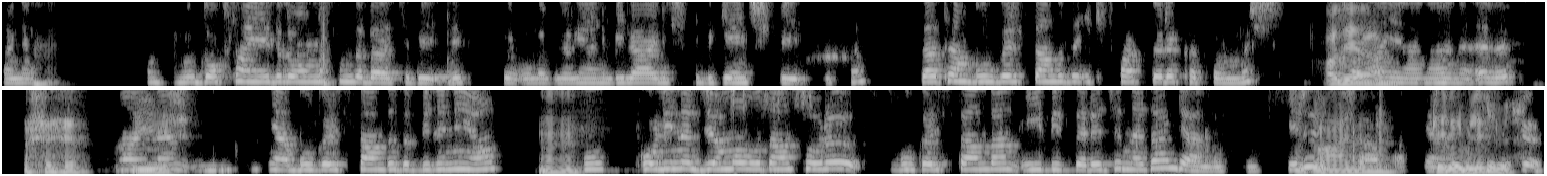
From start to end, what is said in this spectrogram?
Hani bu 97'li olmasının da belki bir etkisi olabilir. Yani Eilish gibi genç bir isim. Zaten Bulgaristan'da da X Faktör'e katılmış. Hadi ya. yani hani evet. İyiymiş. Yani Bulgaristan'da da biliniyor. Hı hı. Bu Polina Camova'dan sonra Bulgaristan'dan iyi bir derece neden gelmesin? Gelir Aynen. inşallah. Yani. Gelebilir. Çünkü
